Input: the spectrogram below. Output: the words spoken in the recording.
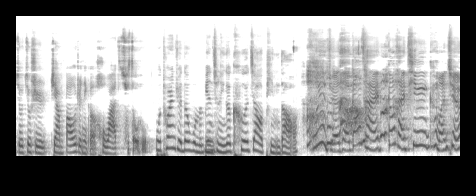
就就是这样包着那个厚袜子去走路。我突然觉得我们变成了一个科教频道，我也觉得，刚才 刚才听完全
